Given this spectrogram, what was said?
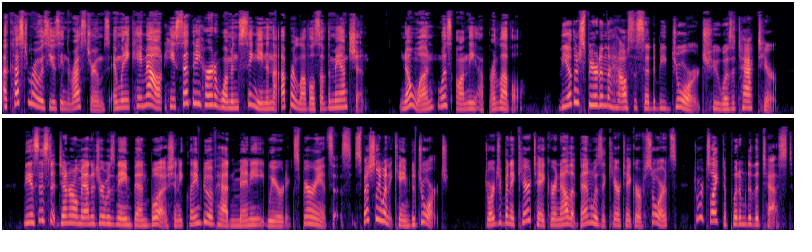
A customer was using the restrooms, and when he came out, he said that he heard a woman singing in the upper levels of the mansion. No one was on the upper level. The other spirit in the house is said to be George, who was attacked here. The assistant general manager was named Ben Bush, and he claimed to have had many weird experiences, especially when it came to George. George had been a caretaker, and now that Ben was a caretaker of sorts, George liked to put him to the test.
